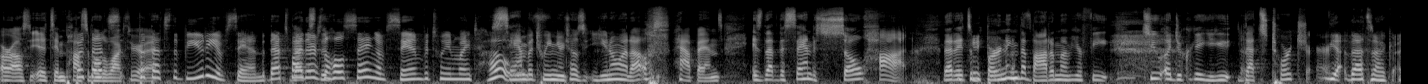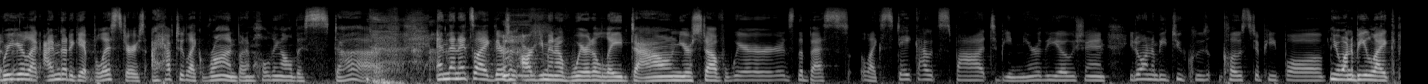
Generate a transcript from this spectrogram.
or else it's impossible to walk through but it. that's the beauty of sand. That's why That's there's the, the- whole saying of sand between my toes. Sand between your toes. You know what else happens is that the sand is so hot that it's burning the bottom of your feet to a degree you, that's torture. Yeah, that's not good. Where you're like, I'm gonna get blisters. I have to like run, but I'm holding all this stuff. and then it's like there's an argument of where to lay down your stuff, where is the best like stakeout spot to be near the ocean. You don't want to be too clo- close to people. You want to be like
